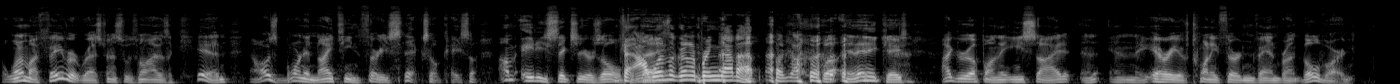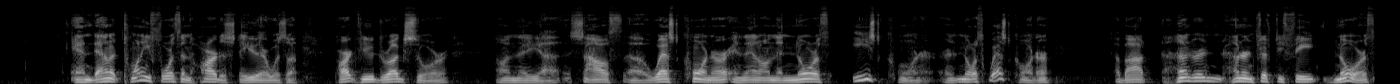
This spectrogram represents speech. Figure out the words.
But one of my favorite restaurants was when I was a kid. Now I was born in 1936. Okay, so I'm 86 years old. Okay, I wasn't going to bring that up. well, in any case, I grew up on the east side in, in the area of 23rd and Van Brunt Boulevard. And down at 24th and Hardesty, there was a Parkview drugstore on the uh, southwest corner, and then on the northeast corner or northwest corner, about 100, 150 feet north,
